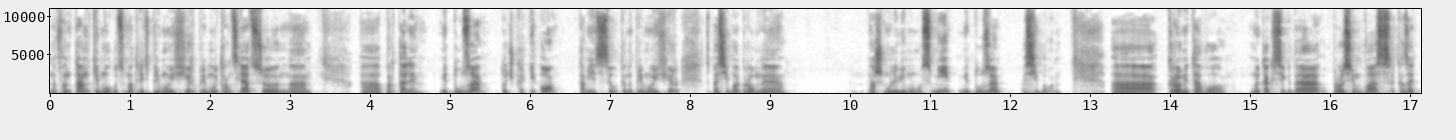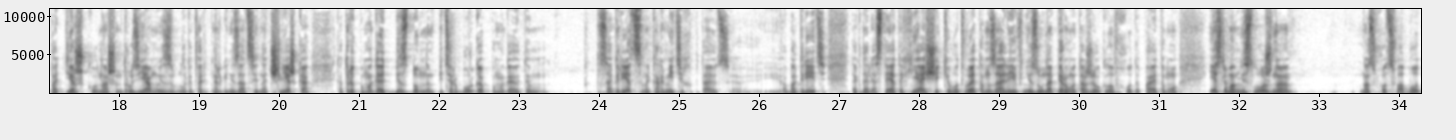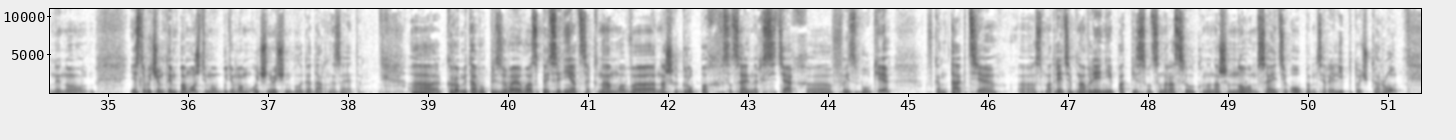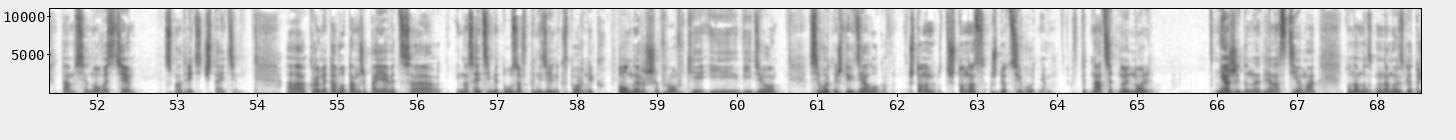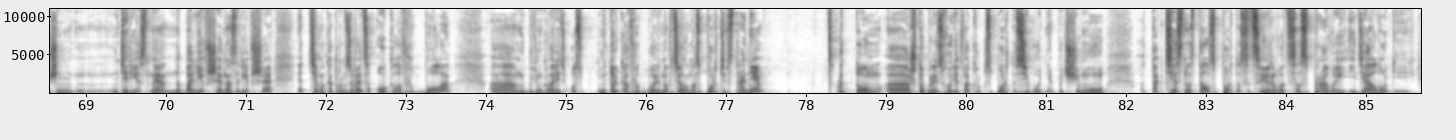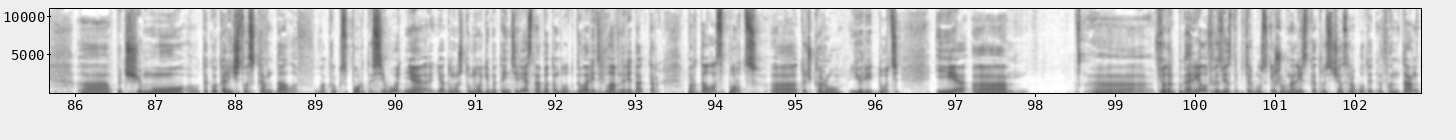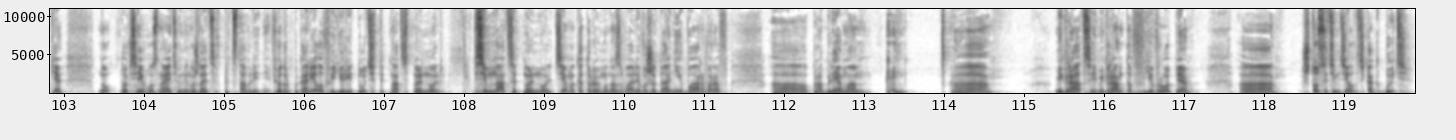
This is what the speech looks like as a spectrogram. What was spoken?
на Фонтанке, могут смотреть прямой эфир, прямую трансляцию на портале meduza.io. Там есть ссылка на прямой эфир. Спасибо огромное нашему любимому СМИ «Медуза». Спасибо вам. Кроме того, мы, как всегда, просим вас оказать поддержку нашим друзьям из благотворительной организации «Ночлежка», которые помогают бездомным Петербурга, помогают им согреться, накормить их пытаются, обогреть и так далее. Стоят их ящики вот в этом зале и внизу на первом этаже около входа. Поэтому, если вам не сложно, у нас вход свободный, но если вы чем-то им поможете, мы будем вам очень-очень благодарны за это. А, кроме того, призываю вас присоединяться к нам в наших группах в социальных сетях, э, в Фейсбуке, ВКонтакте, э, смотреть обновления и подписываться на рассылку на нашем новом сайте open-lib.ru. Там все новости, Смотрите, читайте. А, кроме того, там же появится и на сайте Медуза в понедельник, вторник полные расшифровки и видео сегодняшних диалогов. Что, нам, что нас ждет сегодня? В 15.00 неожиданная для нас тема, ну, на, на мой взгляд, очень интересная, наболевшая, назревшая. Это тема, которая называется «Около футбола». А, мы будем говорить о, не только о футболе, но в целом о спорте в стране о том, э, что происходит вокруг спорта сегодня, почему так тесно стал спорт ассоциироваться с правой идеологией, э, почему такое количество скандалов вокруг спорта сегодня. Я думаю, что многим это интересно. Об этом будут говорить главный редактор портала sports.ru Юрий Дудь и э, Э, Федор Погорелов, известный петербургский журналист, который сейчас работает на Фонтанке. Ну, вы все его знаете, он не нуждается в представлении. Федор Погорелов и Юрий Дудь в 15.00. В 17.00 тема, которую мы назвали «В ожидании варваров». Э, проблема э, миграции мигрантов в Европе. Что с этим делать, как быть?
